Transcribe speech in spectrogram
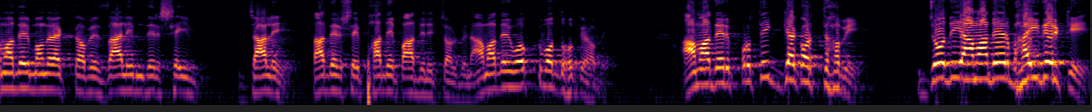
আমাদের মনে রাখতে হবে, জালিমদের সেই জালে তাদের সেই ফাঁদে পা দিলে চলবে না। আমাদের ঐক্যবদ্ধ হতে হবে। আমাদের প্রতিজ্ঞা করতে হবে। যদি আমাদের ভাইদেরকে,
